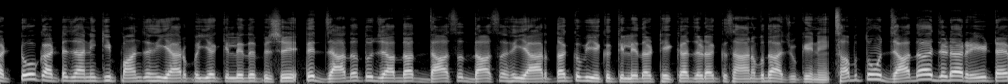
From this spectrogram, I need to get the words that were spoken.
ਘੱਟੋ ਘੱਟ ਯਾਨੀ ਕਿ 5000 ਰੁਪਈਆ ਕਿੱਲੇ ਦੇ ਪਿੱਛੇ ਤੇ ਜ਼ਿਆਦਾ ਤੋਂ ਜ਼ਿਆਦਾ 10 10000 ਤੱਕ ਵੀ ਇੱਕ ਕਿੱਲੇ ਦਾ ਠੇਕਾ ਜਿਹੜਾ ਕਿਸਾਨ ਵਧਾ ਚੁੱਕੇ ਨੇ। ਸਭ ਤੋਂ ਜ਼ਿਆਦਾ ਜਿਹੜਾ ਰੇਟ ਹੈ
